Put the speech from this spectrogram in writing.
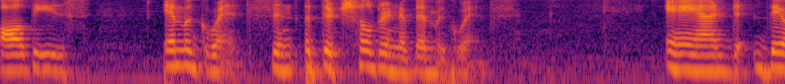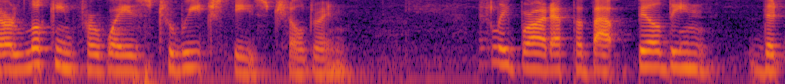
all these immigrants and uh, the children of immigrants. And they're looking for ways to reach these children. Esley brought up about building the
